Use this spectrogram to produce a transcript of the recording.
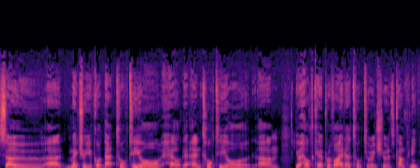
So uh, make sure you've got that. Talk to your health and talk to your um, your healthcare provider. Talk to your insurance company.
